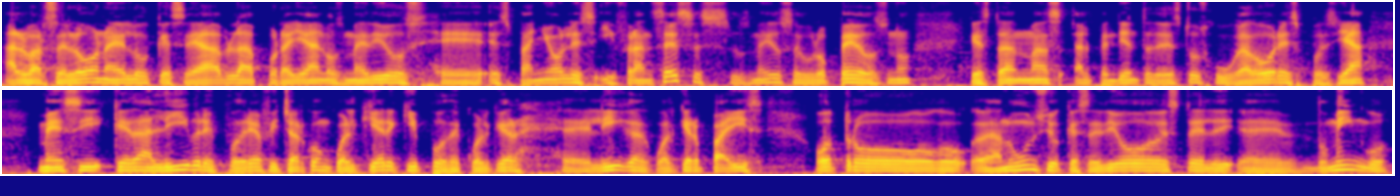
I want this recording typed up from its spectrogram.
al Barcelona es lo que se habla por allá en los medios eh, españoles y franceses los medios europeos no que están más al pendiente de estos jugadores pues ya Messi queda libre podría fichar con cualquier equipo de cualquier eh, liga cualquier país. Otro anuncio que se dio este eh, domingo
